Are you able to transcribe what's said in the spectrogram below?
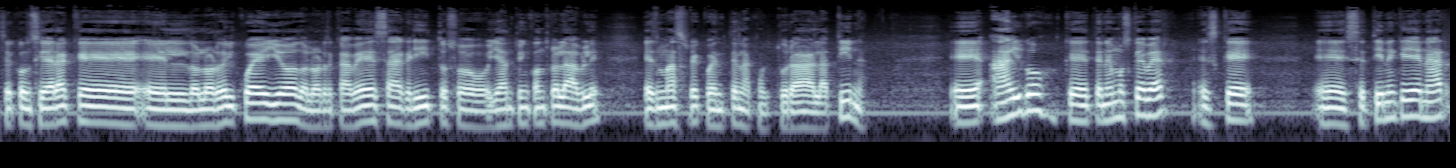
se considera que el dolor del cuello, dolor de cabeza, gritos o llanto incontrolable es más frecuente en la cultura latina. Eh, algo que tenemos que ver es que eh, se tienen que llenar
